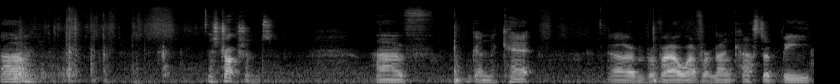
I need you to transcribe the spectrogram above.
Um, instructions. Have again the kit, um, Revell a Lancaster B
